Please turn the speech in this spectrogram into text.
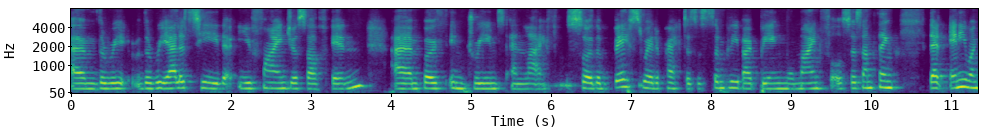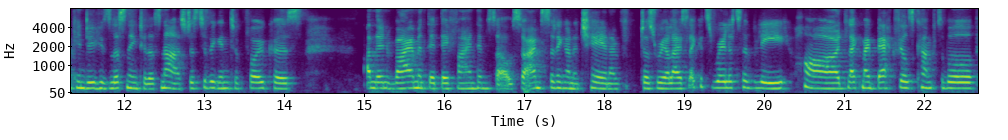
um, the re- the reality that you find yourself in, um, both in dreams and life. So the best way to practice is simply by being more mindful. So something that anyone can do who's listening to this now is just to begin to focus on the environment that they find themselves. So I'm sitting on a chair and I've just realized like it's relatively hard, like my back feels comfortable,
